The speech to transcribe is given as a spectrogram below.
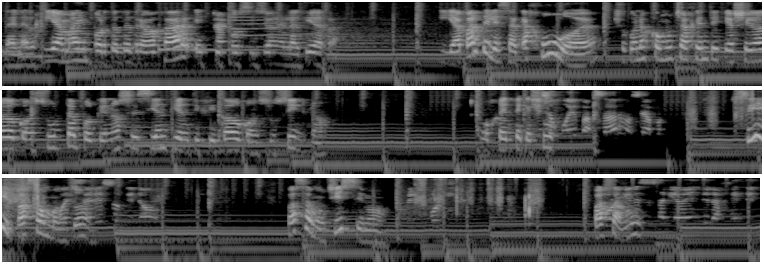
la energía más importante a trabajar es tu posición en la Tierra. Y aparte le sacás jugo, ¿eh? Yo conozco mucha gente que ha llegado a consulta porque no se siente identificado con su signo. O gente que... ¿Y ¿Eso puede pasar? O sea, Sí, pasa un montón. ¿Puede ser eso que no? Pasa muchísimo. Pasa mucho. necesariamente la gente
